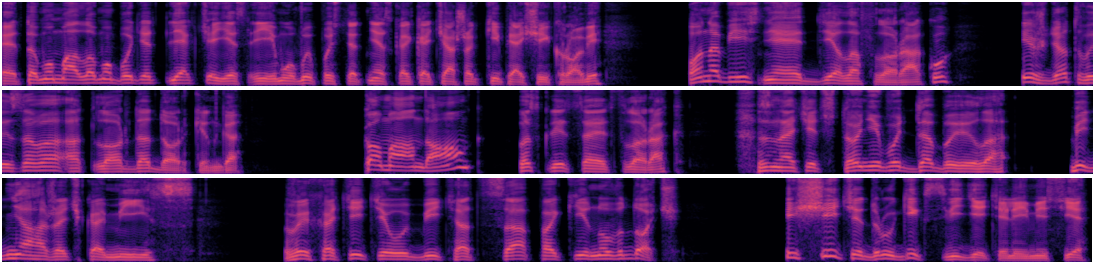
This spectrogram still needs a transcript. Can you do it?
«Этому малому будет легче, если ему выпустят несколько чашек кипящей крови». Он объясняет дело Флораку и ждет вызова от лорда Доркинга. «Команданк!» — восклицает Флорак. «Значит, что-нибудь добыла. Бедняжечка, мисс. Вы хотите убить отца, покинув дочь? Ищите других свидетелей, месье.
